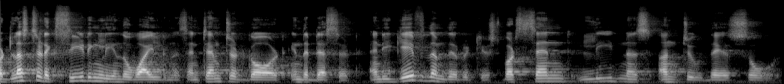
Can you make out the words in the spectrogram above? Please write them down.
but lusted exceedingly in the wilderness, and tempted God in the desert. And he gave them their request, but sent leanness unto their soul.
